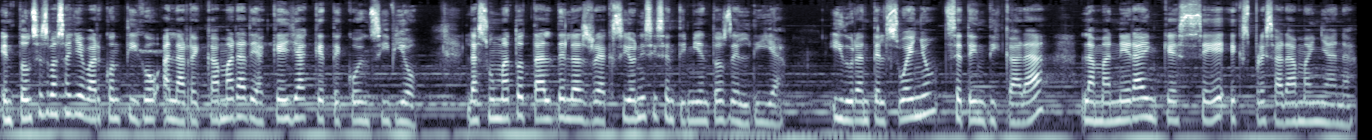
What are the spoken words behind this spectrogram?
entonces vas a llevar contigo a la recámara de aquella que te concibió, la suma total de las reacciones y sentimientos del día. Y durante el sueño se te indicará la manera en que se expresará mañana.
